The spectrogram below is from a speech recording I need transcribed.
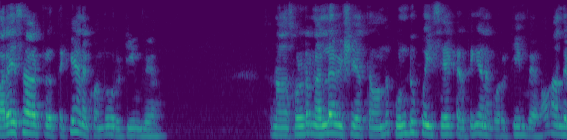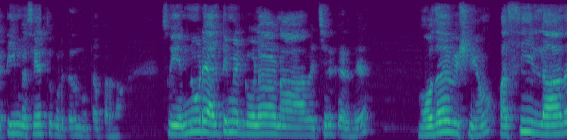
பறைசாற்றுறதுக்கு எனக்கு வந்து ஒரு டீம் வேணும். நான் சொல்கிற நல்ல விஷயத்த வந்து கொண்டு போய் சேர்க்கறதுக்கு எனக்கு ஒரு டீம் வேணும். அந்த டீமை சேர்த்து கொடுத்தது முத்தப்பர் தான். ஸோ என்னுடைய அல்டிமேட் கோலாக நான் வச்சிருக்கிறது மொதல் விஷயம் பசி இல்லாத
